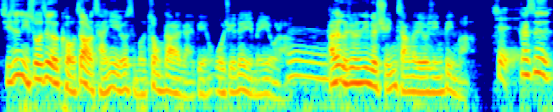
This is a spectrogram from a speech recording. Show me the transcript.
其实你说这个口罩的产业有什么重大的改变？我觉得也没有啦。嗯，它这个就是一个寻常的流行病嘛。是，但是。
